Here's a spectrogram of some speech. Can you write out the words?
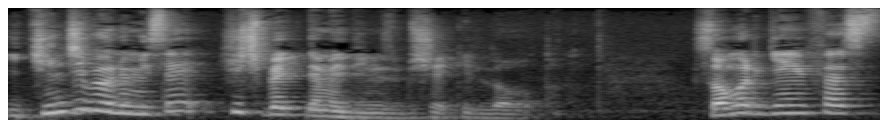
İkinci bölüm ise hiç beklemediğimiz bir şekilde oldu. Summer Game Fest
